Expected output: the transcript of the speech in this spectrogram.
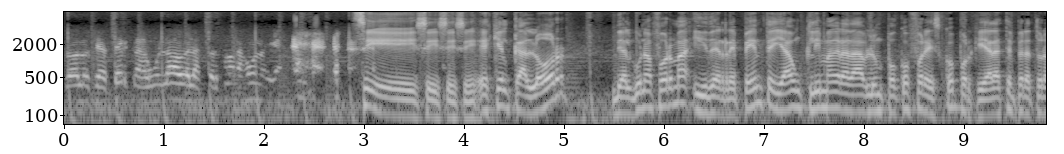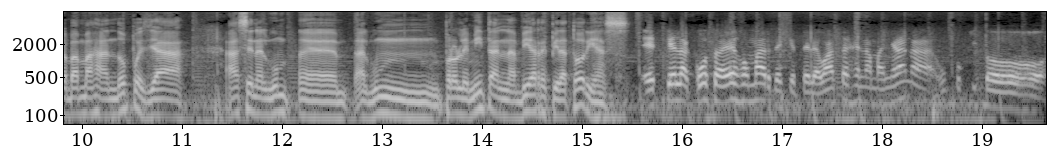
solo se acerca a un lado de las personas uno ya. Sí, sí, sí, sí. Es que el calor, de alguna forma, y de repente ya un clima agradable, un poco fresco, porque ya las temperaturas van bajando, pues ya hacen algún, eh, algún problemita en las vías respiratorias. Es que la cosa es, Omar, de que te levantas en la mañana un poquito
